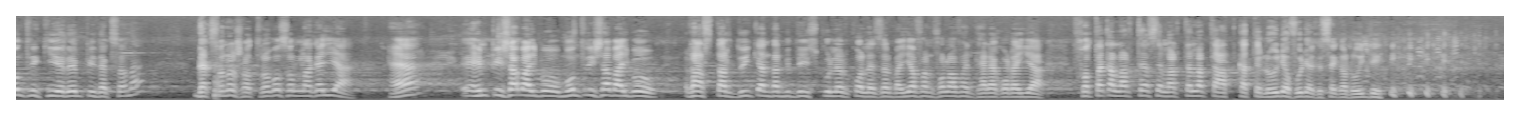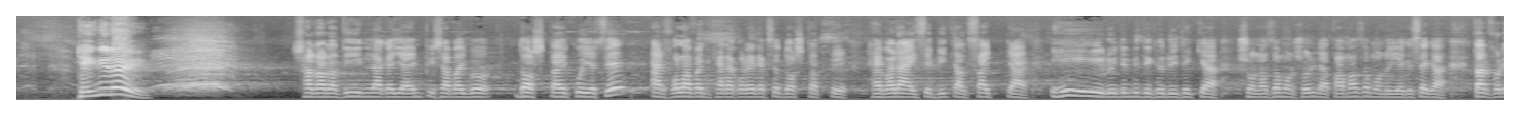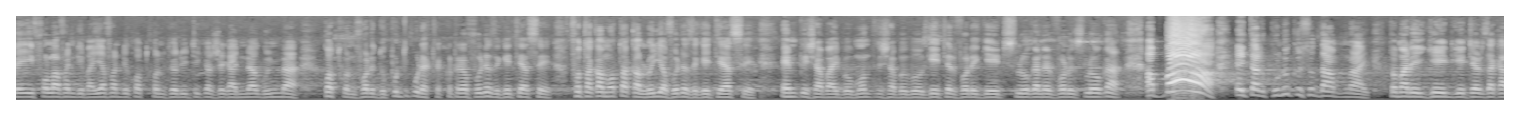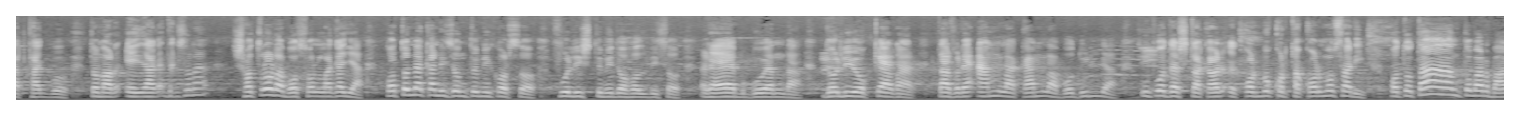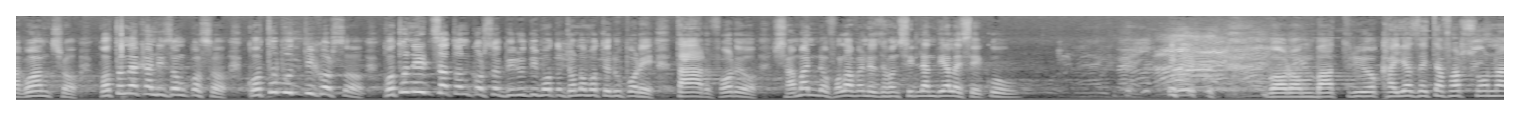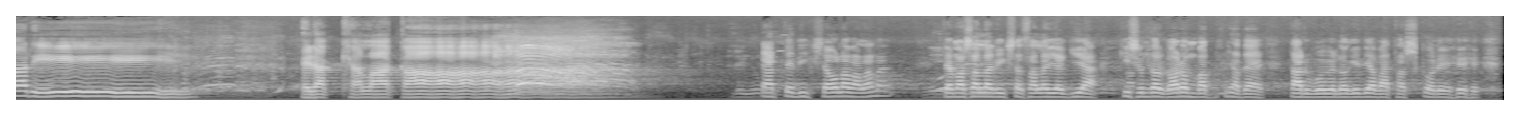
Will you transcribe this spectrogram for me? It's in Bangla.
মন্ত্রী কি এর এমপি দেখছ না? দেখছ না, সতেরো বছর লাগাইয়া হ্যাঁ? এমপি সাহেব আইব, মন্ত্রী সাহেব আইব, রাস্তার দুই কান্দার মধ্যে স্কুলের, কলেজের ভাইয়া ফান ফলাফান ঘেরা করাইয়া পতাকা লাড়তে আছে, লাড়তে লাড়তে আটকাতে লইরা ফুইরা গেছে গা রই দে। ঠিক নি রে। সারাটা দিন লাগাইয়া এমপি সাবাইব দশটায় কইয়াছে, আর ফলাফাইন খেলা করে রাখছে দশটাতে। হেবাড়া আইছে বিকাল চারটায় হে রোদের খেয়ে রুই থেকে সোনা যেমন শরীরটা, তামা যেমন হইয়া গেছে গা। তারপরে এই ফলাফান্ডি মাইয়া ফান্ডি কতক্ষণ খেয়ে রুই থেকে গাইমা গুইমা কতক্ষণ পরে দুপুর দুপুর একটা টাকা ফুটে গেতে আছে, ফতাকা মতাকা লইয়া ফুটে গেতে আছে। এমপি সাবাইব মন্ত্রী সাবাইব গেটের পরে গেট স্লোগানের পরে স্লোগান। আব্বা! এটার কোনো কিছু দাম নাই। তোমার এই গেট গেটের জায়গা থাকব। তোমার এই জায়গা দেখছ না? সতেরোটা বছর লাগাইয়া কত মেকানিজম তুমি করছ? পুলিশ তুমি দখল দিছ। র্যাব, গোয়েন্দা, দলীয় ক্যাডার, তারপরে আমলা, কামলা বদুল্লা উপদেষ্টা কর্মকর্তা, কর্মচারী, কত তান তোমার বাগওয়ানছ কত মেকানিজম করছ, কত বুদ্ধি করছ, কত নির্যাতন করছ বিরোধী মত, জনমতের উপরে। তারপরেও সামান্য ফলাফানে যখন সিল্লান দিয়া লাইছে, কো? গরম বাত্রিও খাইয়া যাইতে পারছ না রে। এরা খেলা এতে রিক্সাওয়ালা ভালো না। তে রিক্সা চালাইয়া গিয়া কি সুন্দর গরম ভাত ধরা দেয়। তার উপরে লগে দিয়া বাতাস করে।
